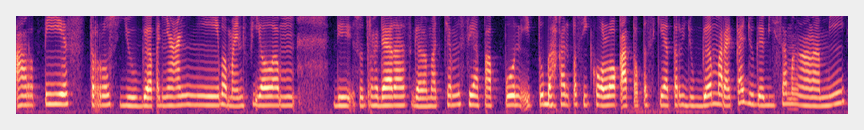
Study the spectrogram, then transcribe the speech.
artis, terus juga penyanyi, pemain film di sutradara segala macam siapa pun itu bahkan psikolog atau psikiater juga mereka juga bisa mengalami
